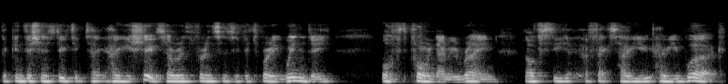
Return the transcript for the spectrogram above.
the conditions do dictate how you shoot. So, for instance, if it's very windy or if it's pouring down with rain, obviously affects how you how you work.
